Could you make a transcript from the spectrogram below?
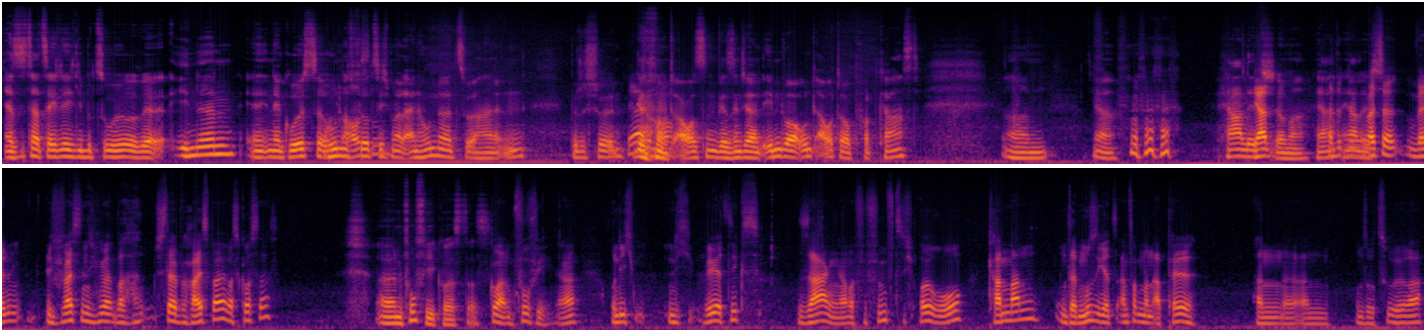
Es ist tatsächlich, liebe ZuhörerInnen, in der Größe Und 140 außen? mal 100 zu erhalten. Bitteschön. Ja, genau. Und außen. Wir sind ja ein Indoor- und Outdoor-Podcast. Ähm, ja. herrlich Ja, immer. Her Also, herrlich. weißt du, wenn, ich weiß nicht mehr, was ist der Preis bei? Was kostet das? Äh, ein Fuffi kostet das. Guck mal, ein Fuffi, ja. Und ich, ich will jetzt nichts sagen, aber für 50 Euro kann man, und dann muss ich jetzt einfach mal einen Appell an, äh, an unsere Zuhörer,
